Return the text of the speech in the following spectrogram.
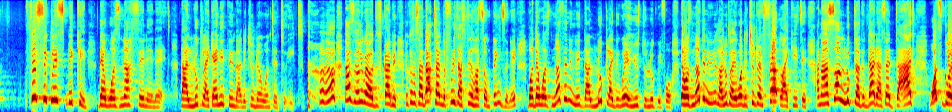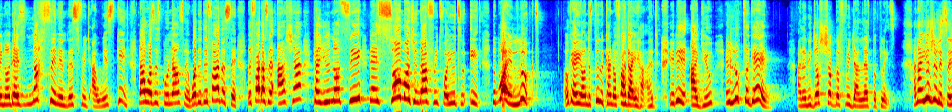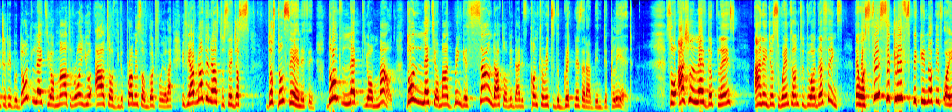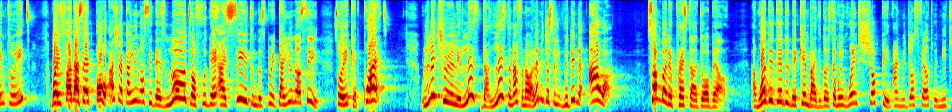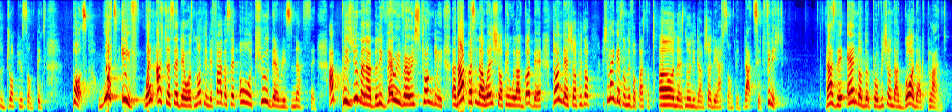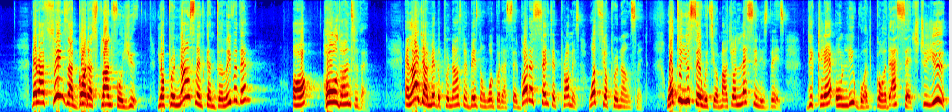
physically speaking, there was nothing in it that looked like anything that the children wanted to eat. That's the only way I'll describe it. Because at that time, the freezer still had some things in it, but there was nothing in it that looked like the way it used to look before. There was nothing in it that looked like what the children felt like eating. And our son looked at the dad and said, Dad, what's going on? There's nothing in this fridge. Are we skinned? That was his pronouncement. What did the father say? The father said, Asher, can you not see? There's so much in that fridge for you to eat. The boy looked Okay, he understood the kind of father he had. He didn't argue. He looked again. And then he just shut the fridge and left the place. And I usually say to people, don't let your mouth run you out of the promise of God for your life. If you have nothing else to say, just, just don't say anything. Don't let your mouth, don't let your mouth bring a sound out of it that is contrary to the greatness that have been declared. So Asher left the place and he just went on to do other things. There was physically speaking nothing for him to eat. But his father said, Oh, Asher, can you not see there's loads of food there? I see it in the spirit. Can you not see it? So he kept quiet. Literally, less than less than half an hour. Let me just say, within the hour, somebody pressed our doorbell. And what did they do? They came by the door. They said, We went shopping and we just felt we need to drop you some things. Pause. What if, when Asher said there was nothing, the father said, Oh, true, there is nothing? I presume and I believe very, very strongly that that person that went shopping will have got there, done their shopping, thought, Shall I get something for Pastor? Oh, there's no need. I'm sure they have something. That's it. Finished. That's the end of the provision that God had planned. There are things that God has planned for you. Your pronouncement can deliver them or hold on to them. Elijah made the pronouncement based on what God has said. God has sent a promise. What's your pronouncement? What do you say with your mouth? Your lesson is this declare only what God has said to you.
